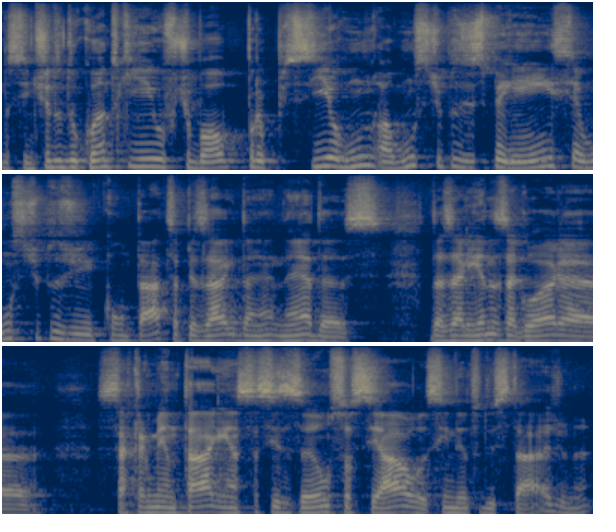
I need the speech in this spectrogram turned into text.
No sentido do quanto que o futebol propicia algum, alguns tipos de experiência, alguns tipos de contatos, apesar da, né, das, das arenas agora sacramentarem essa cisão social assim dentro do estádio, né?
